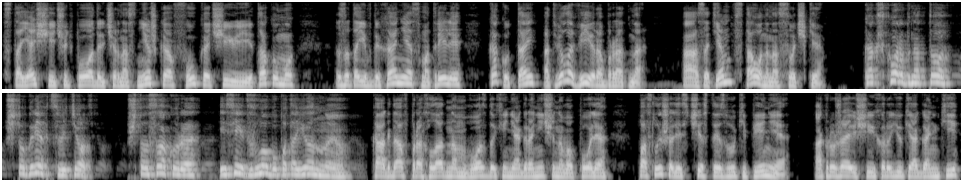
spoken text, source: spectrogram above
Стоящие чуть поодаль Черноснежка, Фука, Чиури и Такому, затаив дыхание, смотрели, как Утай отвела веер обратно, а затем встала на носочки. «Как скорбно то, что грех цветет, что Сакура и сеет злобу потаённую». Когда в прохладном воздухе неограниченного поля послышались чистые звуки пения, окружающие Харуюки огоньки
